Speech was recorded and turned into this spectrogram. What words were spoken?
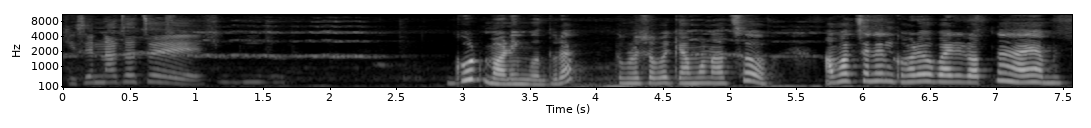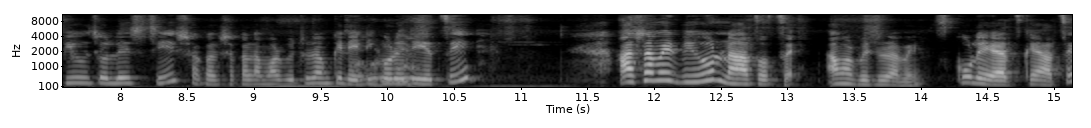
কিসের নাচ আছে? গুড মর্নিং বন্ধুরা। তোমরা সবাই কেমন আছো? আমার চ্যানেল ঘরেও বাইরে রত্নায় আমি পিউ চলে এসেছি। সকাল সকাল আমার বেটুরামকে রেডি করে দিয়েছি। আসামের বিহুর নাচ আছে আমার বেটুরামের স্কুলে আজকে আছে।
